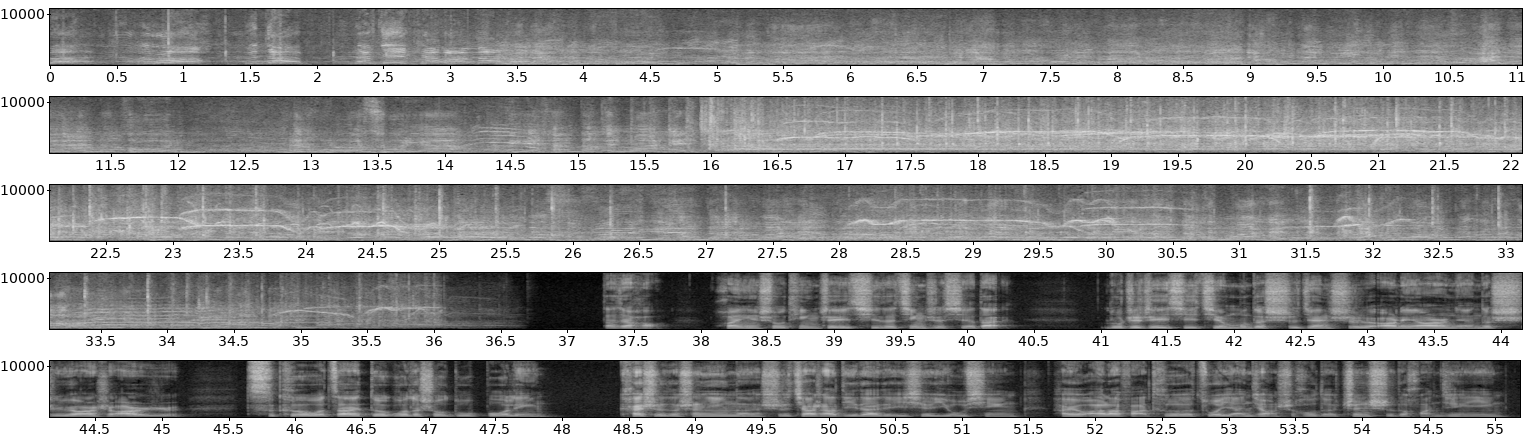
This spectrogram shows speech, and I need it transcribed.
محمد بالروح بالدم نفديك يا محمد ونحن نقول البراء ونحن نقول البراء نحن لا نريد منا على أن نقول نحن وسوريا في خندق واحد. 大家好，欢迎收听这一期的禁止携带。录制这一期节目的时间是二零二二年的十月二十二日，此刻我在德国的首都柏林。开始的声音呢是加沙地带的一些游行，还有阿拉法特做演讲时候的真实的环境音。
